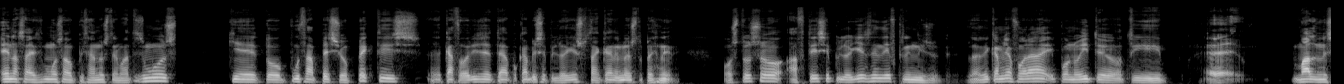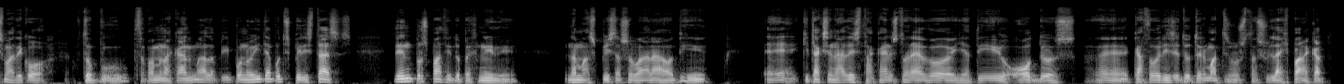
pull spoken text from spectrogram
ένας αριθμός από πιθανούς τερματισμούς και το που θα πέσει ο παίκτης ε, καθορίζεται από κάποιες επιλογές που θα κάνει μέσα στο παιχνίδι. Ωστόσο, αυτές οι επιλογές δεν διευκρινίζονται. Δηλαδή, καμιά φορά υπονοείται ότι ε, μάλλον είναι σημαντικό αυτό που θα πάμε να κάνουμε, αλλά υπονοείται από τις περιστάσεις. Δεν προσπαθεί το παιχνίδι να μας πει στα σοβαρά ότι ε, κοίταξε να δεις τι θα κάνεις τώρα εδώ γιατί όντως ε, καθορίζεται ο τερματισμός που θα σου λάχει παρακάτω.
